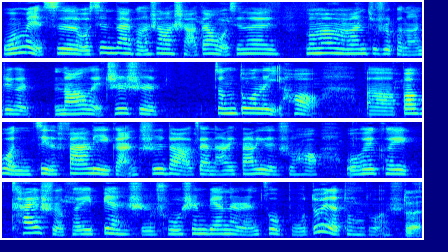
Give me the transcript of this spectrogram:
我每次，我现在可能上的少，但是我现在慢慢慢慢，就是可能这个 knowledge 知识增多了以后，呃，包括你自己的发力感，知道在哪里发力的时候，我会可以开始可以辨识出身边的人做不对的动作是对，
